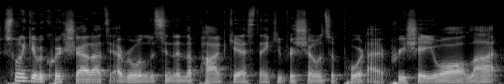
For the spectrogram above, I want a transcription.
Just want to give a quick shout out to everyone listening to the podcast. Thank you for showing support. I appreciate you all a lot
